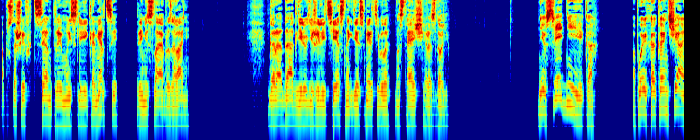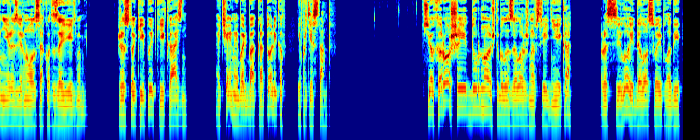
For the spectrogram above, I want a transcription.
опустошив центры мысли и коммерции, ремесла и образования. Города, где люди жили тесно, где смерти было настоящее раздолье. Не в средние века, а по их окончании развернулась охота за ведьмами, жестокие пытки и казни, отчаянная борьба католиков и протестантов. Все хорошее и дурное, что было заложено в средние века, расцвело и дало свои плоды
